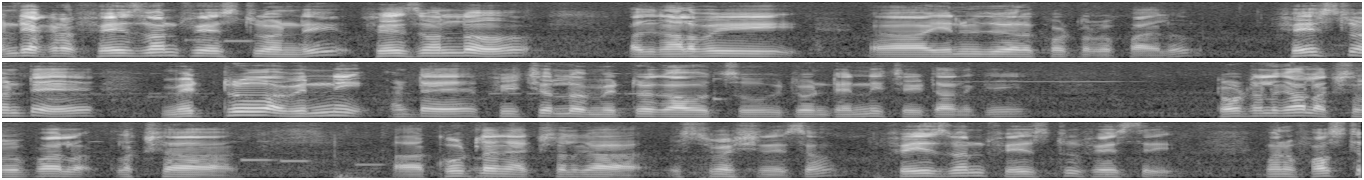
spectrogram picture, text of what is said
అంటే అక్కడ ఫేజ్ వన్ ఫేజ్ టూ అండి. ఫేజ్ వన్లో అది నలభై ఎనిమిది వేల కోట్ల రూపాయలు. ఫేజ్ టూ అంటే మెట్రో అవన్నీ అంటే ఫ్యూచర్లో మెట్రో కావచ్చు ఇటువంటివన్నీ చేయటానికి టోటల్గా లక్ష రూపాయల లక్ష కోట్లని యాక్చువల్గా ఎస్టిమేషన్ వేసాం phase one phase two phase three. మనం ఫస్ట్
